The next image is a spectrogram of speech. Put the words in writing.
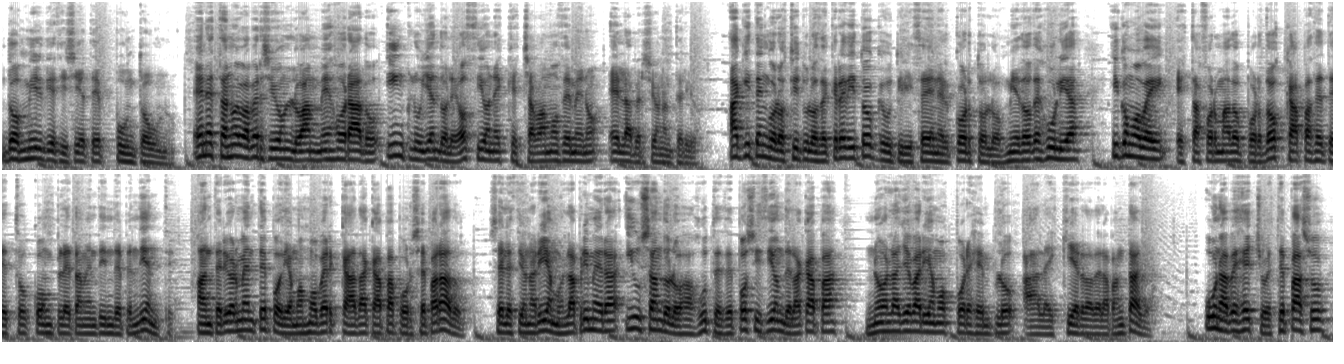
2017.1. En esta nueva versión lo han mejorado incluyéndole opciones que echábamos de menos en la versión anterior. Aquí tengo los títulos de crédito que utilicé en el corto Los miedos de Julia y como veis está formado por dos capas de texto completamente independientes. Anteriormente podíamos mover cada capa por separado. Seleccionaríamos la primera y usando los ajustes de posición de la capa nos la llevaríamos por ejemplo a la izquierda de la pantalla. Una vez hecho este paso,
